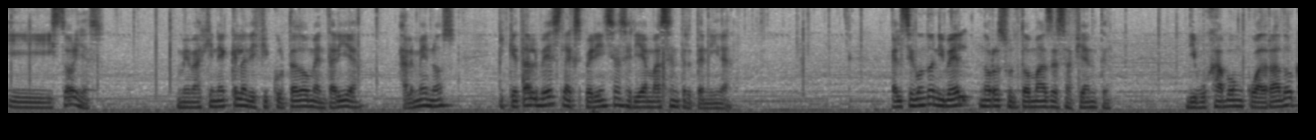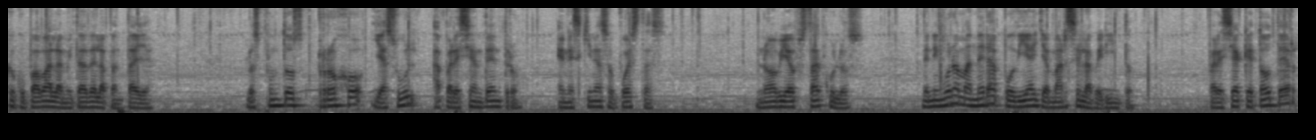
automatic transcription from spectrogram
y historias. Me imaginé que la dificultad aumentaría, al menos, y que tal vez la experiencia sería más entretenida. El segundo nivel no resultó más desafiante. Dibujaba un cuadrado que ocupaba la mitad de la pantalla. Los puntos rojo y azul aparecían dentro, en esquinas opuestas. No había obstáculos. De ninguna manera podía llamarse laberinto. Parecía que Totter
